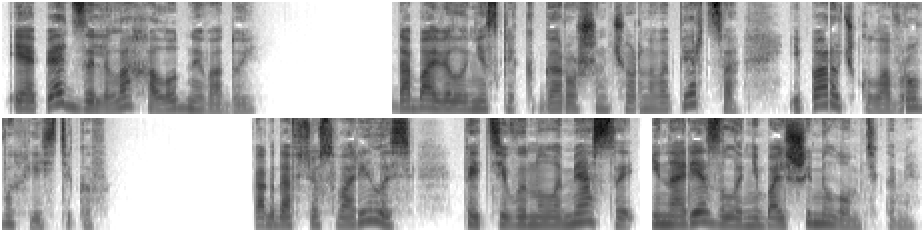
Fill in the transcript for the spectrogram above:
и опять залила холодной водой. Добавила несколько горошин черного перца и парочку лавровых листиков. Когда все сварилось, Кэти вынула мясо и нарезала небольшими ломтиками.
